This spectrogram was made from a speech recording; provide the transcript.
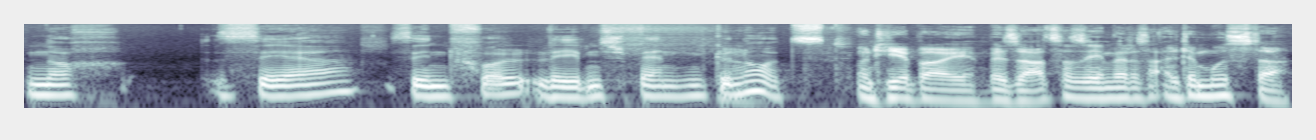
noch sehr sinnvoll lebensspendend genutzt. Und hier bei Besatzer sehen wir das alte Muster.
